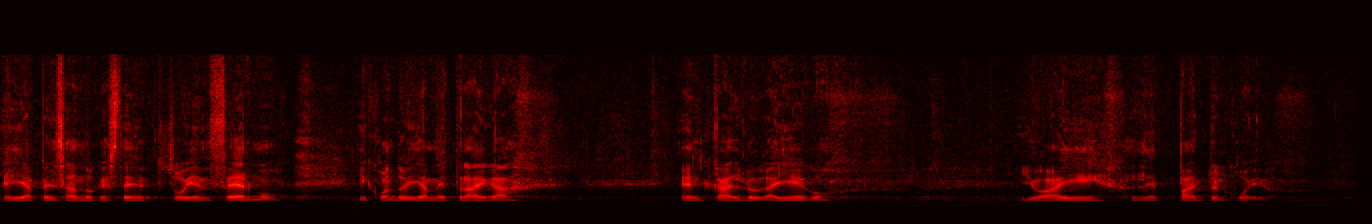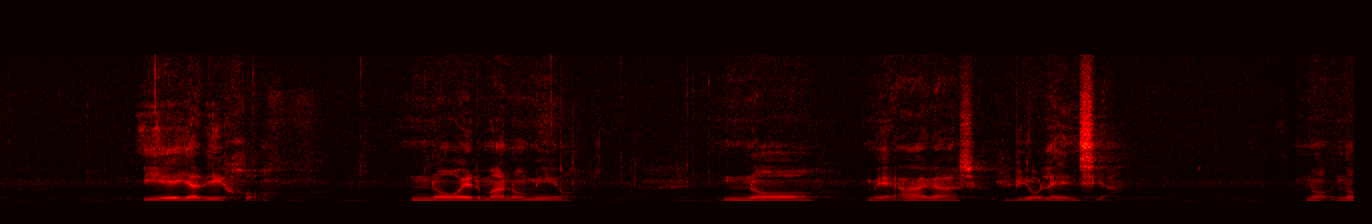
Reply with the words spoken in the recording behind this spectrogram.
Ella pensando que estoy enfermo y cuando ella me traiga el caldo gallego, yo ahí le parto el cuello. Y ella dijo, no hermano mío, no me hagas violencia. No, no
